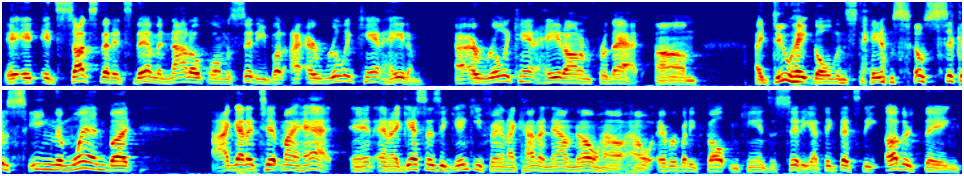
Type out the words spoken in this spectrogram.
It, it, it, sucks that it's them and not Oklahoma City, but I, I really can't hate them. I really can't hate on them for that. Um, I do hate Golden State. I'm so sick of seeing them win, but I got to tip my hat. And and I guess as a Yankee fan, I kind of now know how how everybody felt in Kansas City. I think that's the other thing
